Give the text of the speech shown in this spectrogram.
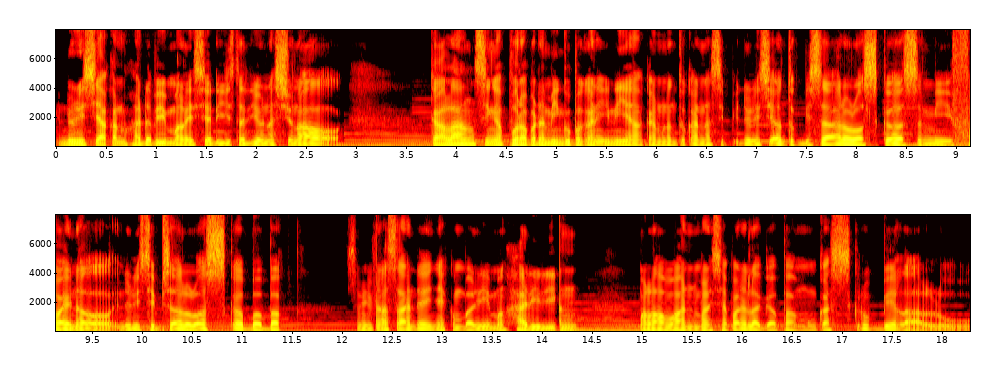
Indonesia akan menghadapi Malaysia di Stadion Nasional. Kalang Singapura pada minggu pekan ini yang akan menentukan nasib Indonesia untuk bisa lolos ke semifinal. Indonesia bisa lolos ke babak semifinal seandainya kembali menghadiri melawan Malaysia pada laga pamungkas grup B lalu.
